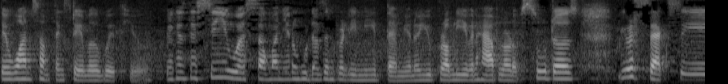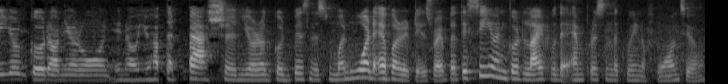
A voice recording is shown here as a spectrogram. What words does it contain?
They want something stable with you because they see you as someone, you know, who doesn't really need them. You know, you probably even have a lot of suitors. You're sexy, you're good on your own, you know, you have that passion, you're a good businesswoman, whatever it is, right? But they see you in good light with the Empress and the Queen of Wands here.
